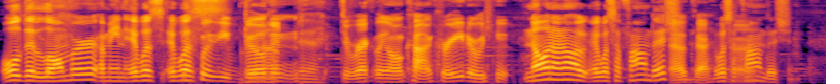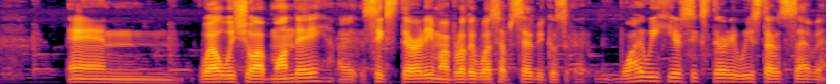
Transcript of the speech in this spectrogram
All the lumber. I mean, it was it was. was you building Yeah. directly on concrete, or were you? No, no, no. It was a foundation. Okay, It was a alright. foundation. And well, we show up Monday at six thirty. My brother was upset because uh, why we here six thirty? We start seven.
